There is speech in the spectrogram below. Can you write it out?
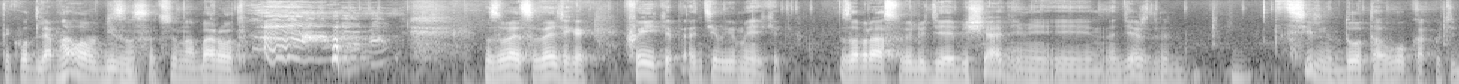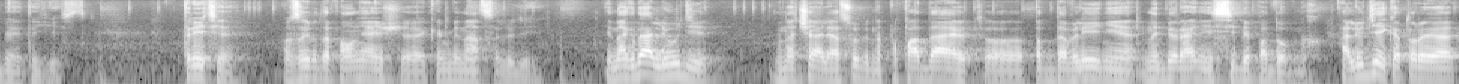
так вот для малого бизнеса все наоборот. Называется, знаете, как fake it until you make it. Забрасывай людей обещаниями и надеждами сильно до того, как у тебя это есть. Третье. Взаимодополняющая комбинация людей. Иногда люди вначале особенно попадают э, под давление набирания себе подобных. А людей, которые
